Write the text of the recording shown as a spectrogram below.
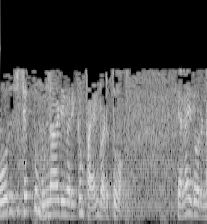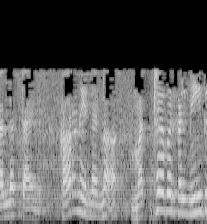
ஒரு ஸ்டெப் முன்னாடி வரைக்கும் பயன்படுத்துவோம். ஏன்னா இது ஒரு நல்ல ஸ்டாண்ட் காரணம் என்னன்னா மற்றவர்கள் மீது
